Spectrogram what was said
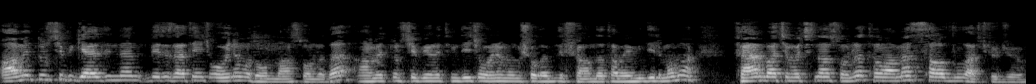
Ahmet Nur Çebi geldiğinden beri zaten hiç oynamadı ondan sonra da. Ahmet Nur Çebi yönetiminde hiç oynamamış olabilir. Şu anda tam emin değilim ama Fenerbahçe maçından sonra tamamen saldılar çocuğu.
